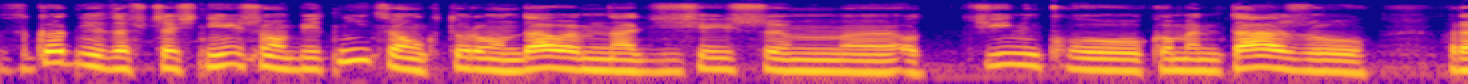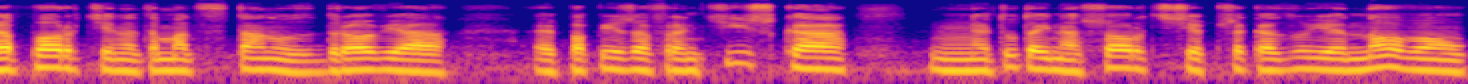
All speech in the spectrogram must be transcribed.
Zgodnie ze wcześniejszą obietnicą, którą dałem na dzisiejszym e, odcinku, komentarzu, raporcie na temat stanu zdrowia e, papieża Franciszka, mm, tutaj na shortsie przekazuję nową,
